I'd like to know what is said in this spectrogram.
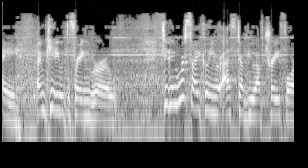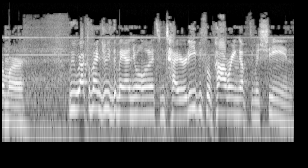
Hi, I'm Katie with the Frain Group. Today we're cycling your SWF tray former. We recommend you read the manual in its entirety before powering up the machine.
